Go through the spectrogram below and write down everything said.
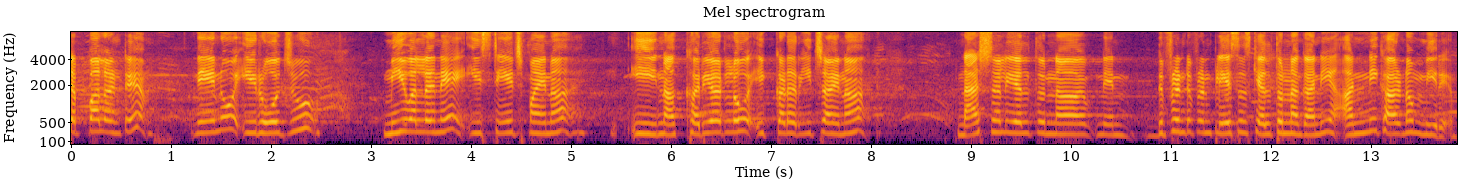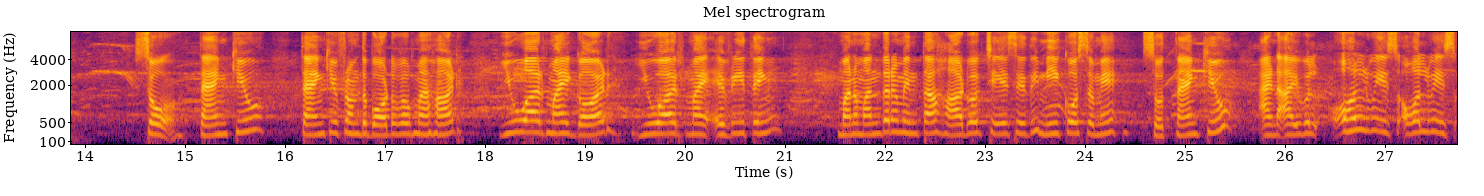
చెప్పాలంటే నేను ఈరోజు మీ వల్లనే ఈ స్టేజ్ పైన ఈ నా కెరియర్లో ఇక్కడ రీచ్ అయినా నేషనల్ వెళ్తున్నా నేను డిఫరెంట్ డిఫరెంట్ ప్లేసెస్కి వెళ్తున్నా కానీ అన్ని కారణం మీరే. So thank you thank you from the bottom of my heart you are my god you are my everything మనమందరం ఇంత హార్డ్ వర్క్ చేసేది మీకోసమే. So thank you and I will always always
